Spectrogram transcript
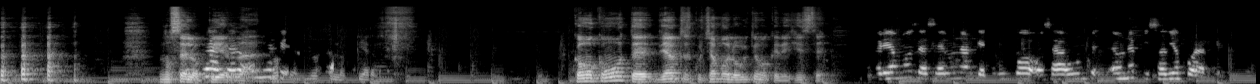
no se lo pierda. No, se lo pierda. ¿Cómo, cómo te, ya te escuchamos lo último que dijiste? Deberíamos de hacer un arquetipo, o sea, un, episodio por arquetipo.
